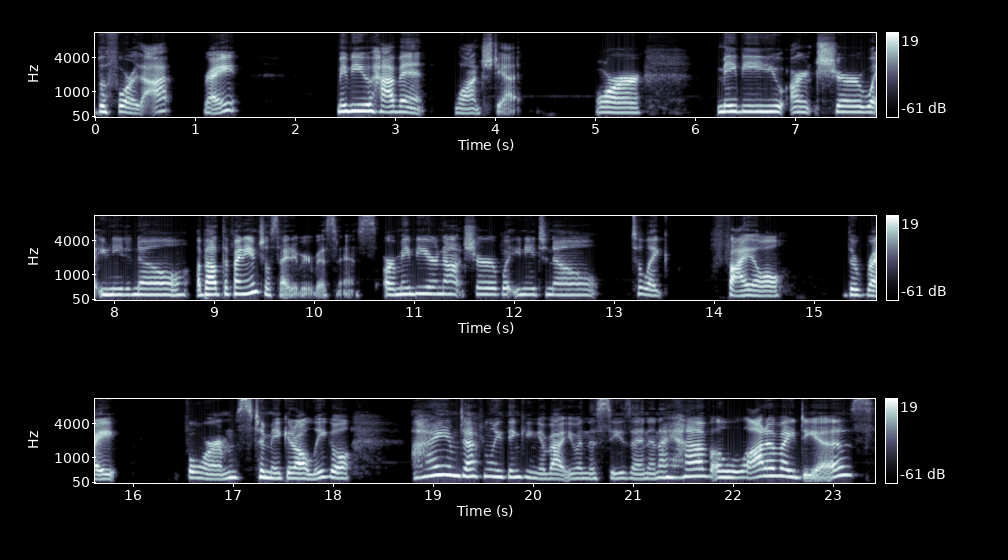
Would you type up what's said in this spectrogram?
before that, right? Maybe you haven't launched yet, or maybe you aren't sure what you need to know about the financial side of your business, or maybe you're not sure what you need to know to like file the right forms to make it all legal. I am definitely thinking about you in this season, and I have a lot of ideas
